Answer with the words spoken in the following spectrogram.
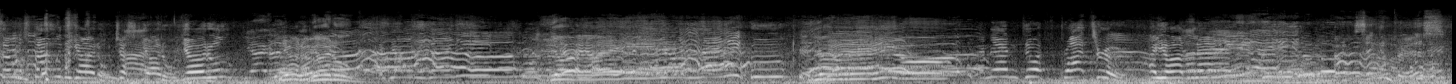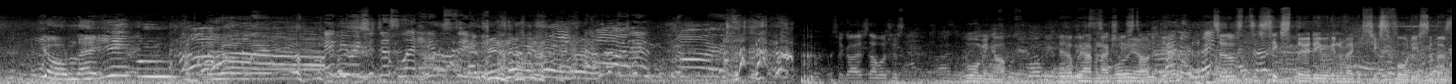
So we'll start with the yodel. Just yodel. Yodel. Yodel. Yodel. Yodel. Yodel. Yodel. Yodel. Yodel. And then do it right through. A yodeling. Second verse. Yodeling. Maybe we should just let him sing. Where's that? Where's that? Where's that? So guys, that was just warming up. Yeah, we haven't actually started yet. Instead of 6.30, we're gonna make it 6.40 so that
